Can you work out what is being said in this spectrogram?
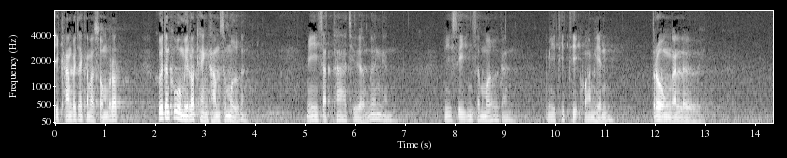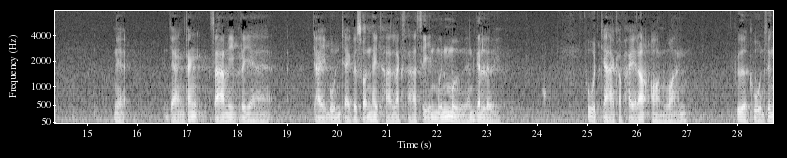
อีกคำก็ใช้คำว่าสมรส คือทั้งคู่มีรถแห่งธรรมเสมอกัน มีศรัทธาเชื่อเหมือนกัน มีศีลเสมอกัน มีทิฏฐิความเห็นตรงกันเลยเนี่ยอย่างทั้งสามีภรรยา ใจบุญใจกุศลให้ทานรักษาศีลเหมือนเหมือนกันเลย พูดจากับไพเราะอ่อนหวาน เกื้อกูลซึ่ง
